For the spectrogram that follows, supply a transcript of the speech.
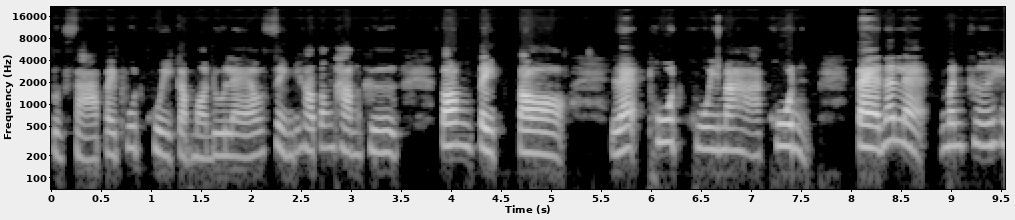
ปรึกษาไปพูดคุยกับหมอดูแล้ว สิ่งที่เขาต้องทำคือ ต้องติดต่อ และพูดคุยมาหาคุณ แต่นั่นแหละมันคือเห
